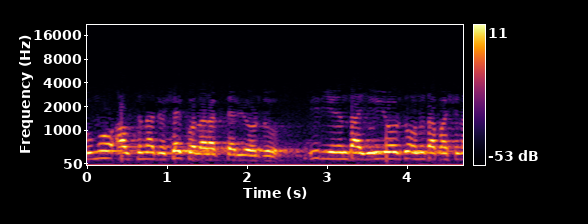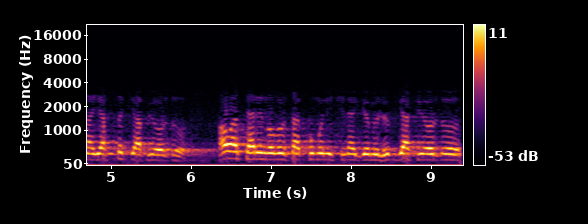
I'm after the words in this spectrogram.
Kumu altına döşek olarak seriyordu. Bir yığında yiyordu, onu da başına yastık yapıyordu. Hava serin olursa kumun içine gömülüp yatıyordu.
